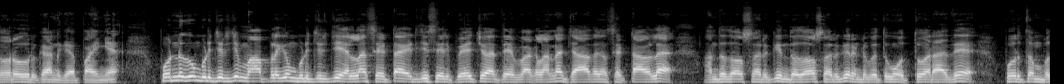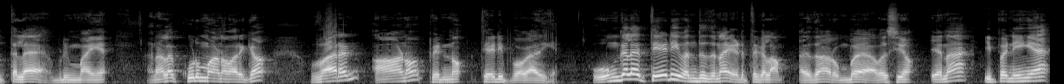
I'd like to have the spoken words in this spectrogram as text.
துறவு இருக்கான்னு கேட்பாங்க. பொண்ணுக்கும் பிடிச்சிருச்சு மாப்பிள்ளைக்கும் பிடிச்சிருச்சு. எல்லாம் செட் ஆகிடுச்சு சரி பேச்சுவார்த்தையை பார்க்கலான்னா ஜாதகம் செட் ஆகலை. அந்த தோஷம் இருக்குது இந்த தோஷம் இருக்குது ரெண்டு பேத்துக்கும் ஒத்து வராது. பொருத்தம் பத்தலை அப்படிம்பாங்க. அதனால் கூடுமான வரைக்கும் வரன் ஆணோ பெண்ணோ தேடி போகாதீங்க. உங்களை தேடி வந்ததுன்னா எடுத்துக்கலாம். அதுதான் ரொம்ப அவசியம். ஏன்னா இப்போ நீங்கள்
